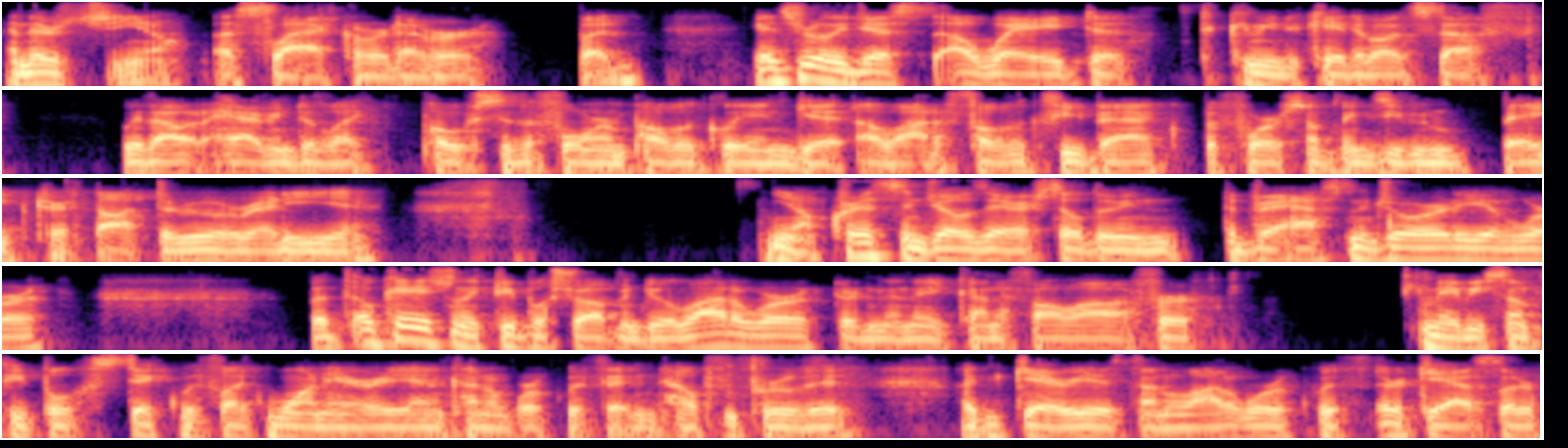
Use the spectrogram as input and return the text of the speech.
And there's you know a Slack or whatever. But it's really just a way to, to communicate about stuff without having to like post to the forum publicly and get a lot of public feedback before something's even baked or thought through already. You know, Chris and Jose are still doing the vast majority of work but occasionally people show up and do a lot of work and then they kind of fall off or maybe some people stick with like one area and kind of work with it and help improve it like gary has done a lot of work with or Gazler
